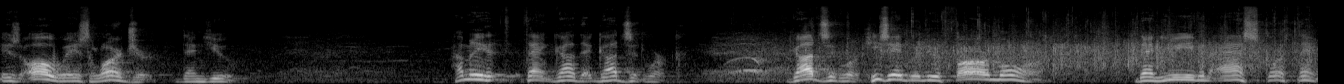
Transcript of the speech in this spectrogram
is always larger than you. How many thank God that God's at work? God's at work. He's able to do far more than you even ask or think.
